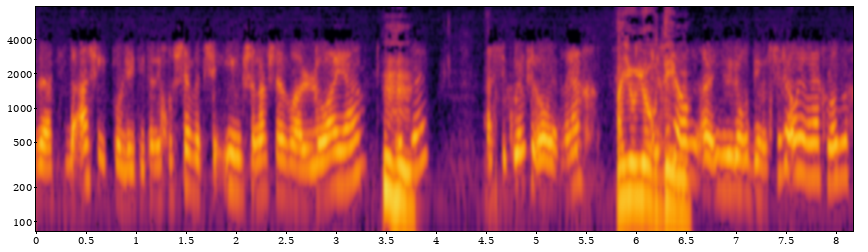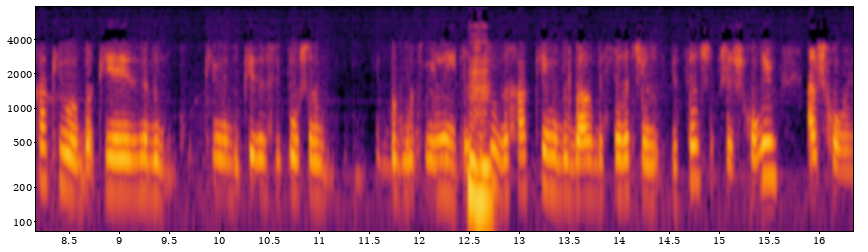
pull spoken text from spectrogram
זה הצבעה שהיא פוליטית. אני חושבת שאם שנה שעברה לא היה את. זה, הסיכויים של אור ירח... היו יורדים. היו יורדים. אני חושבת שאור ירח לא זכה כי, הוא, כי, זה כי זה סיפור של התבגרות מינית. אני חושבת שהוא זכה כי מדובר בסרט של יוצר של שחורים על שחורים.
